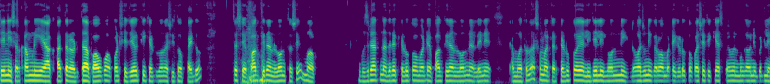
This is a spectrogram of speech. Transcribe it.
તેની સરખામણીએ આ ખાતર અડધા ભાવમાં પડશે, જેથી ખેડૂતોને સીધો ફાયદો થશે. પાક ધિરાણ લોન થશે, માફ ગુજરાતના દરેક ખેડૂતો માટે પાક ધિરાણ લોનને લઈને આ મહત્વના સમાચાર. ખેડૂતોએ લીધેલી લોનની નવાજૂની કરવા માટે ખેડૂતો પાસેથી કેશ પેમેન્ટ મંગાવવાની બદલે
